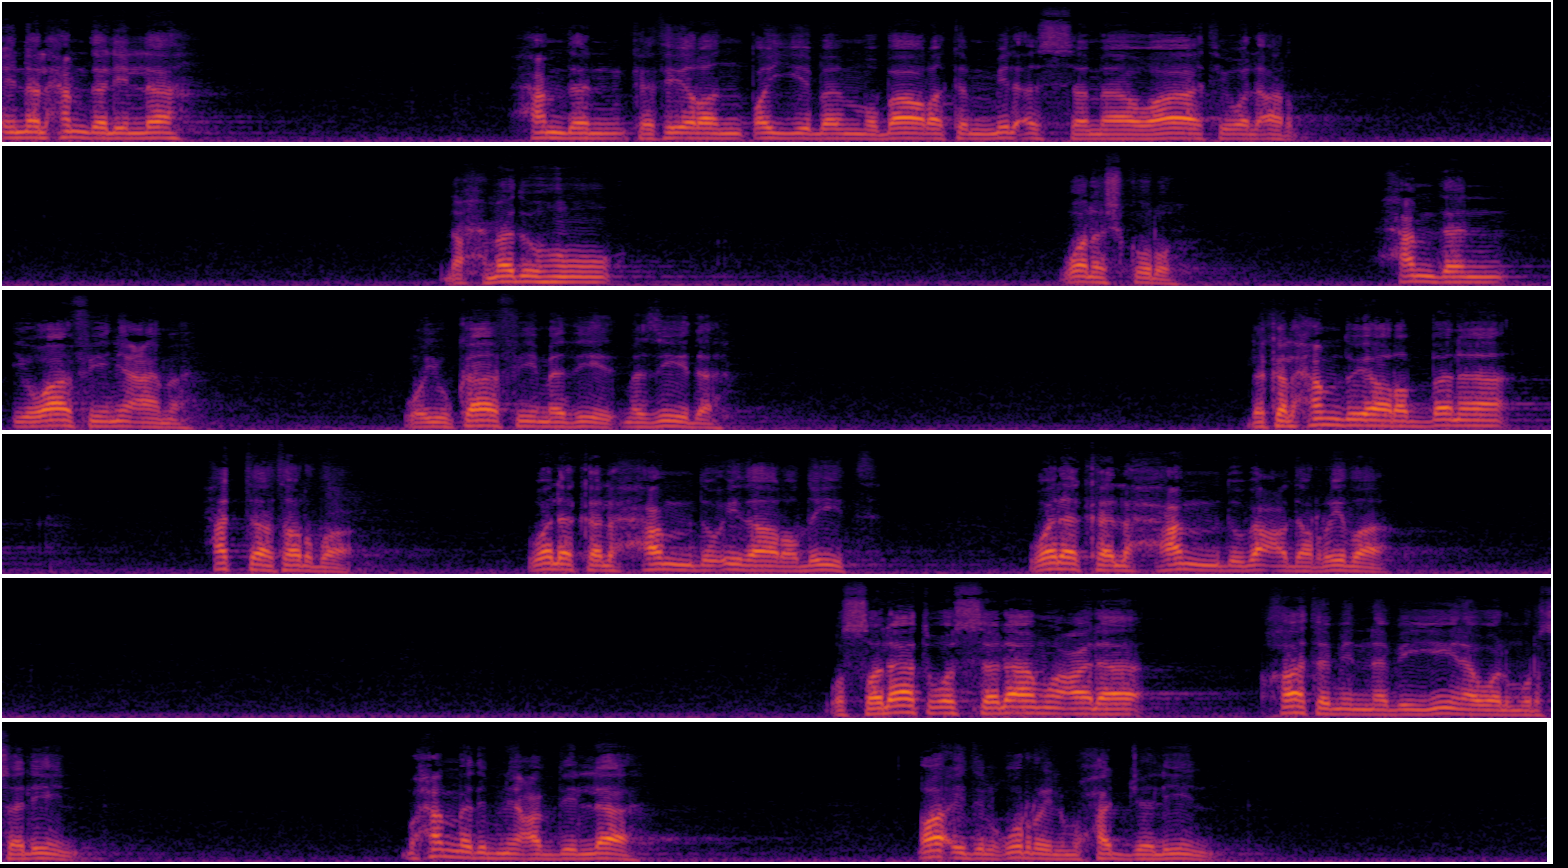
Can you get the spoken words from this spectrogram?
إن الحمد لله حمدا كثيرا طيبا مباركا ملء السماوات والأرض نحمده ونشكره حمدا يوافي نعمه ويكافي مزيده لك الحمد يا ربنا حتى ترضى ولكالمد إا رضي ولك الحمد بعد الرض والصلاة والسلام على خاتم النبيين والمرسلين ممد بن عبدالله قاد الغر المحجلين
